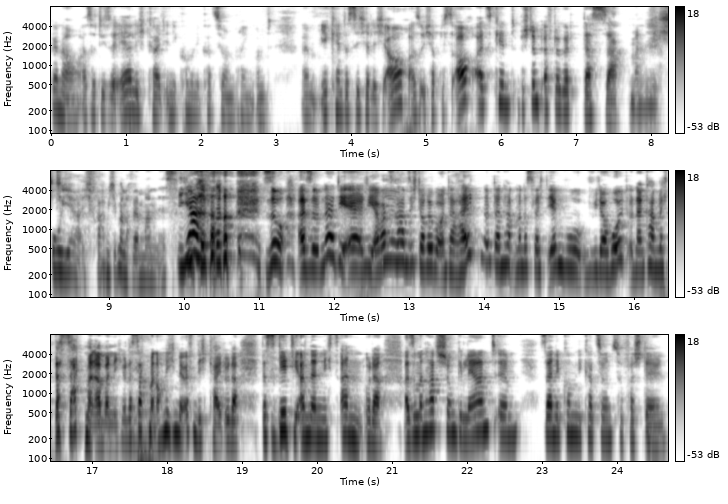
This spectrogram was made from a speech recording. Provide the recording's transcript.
Genau, also diese Ehrlichkeit in die Kommunikation bringen. Und ähm, ihr kennt das sicherlich auch. Also ich habe das auch als Kind bestimmt öfter gehört. Das sagt man nicht. Oh ja, ich frage mich immer noch, wer Mann ist. Ja, so, also ne, die, äh, die Erwachsenen ja. haben sich darüber unterhalten und dann hat man das vielleicht irgendwo wiederholt und dann kam gleich, das sagt man aber nicht. Und das ja. sagt man auch nicht in der Öffentlichkeit oder das mhm. geht die anderen nichts an. Oder also man hat schon gelernt, ähm, seine Kommunikation zu verstellen.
